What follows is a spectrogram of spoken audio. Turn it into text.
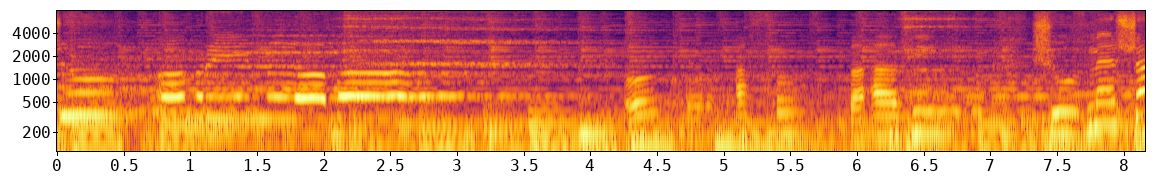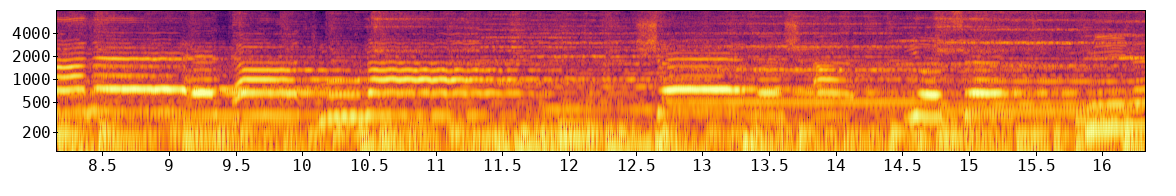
שוב אומרים לו בוא. בוקר אפור באוויר, שוב משנה התמונה. שמש את יוצאת מן.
